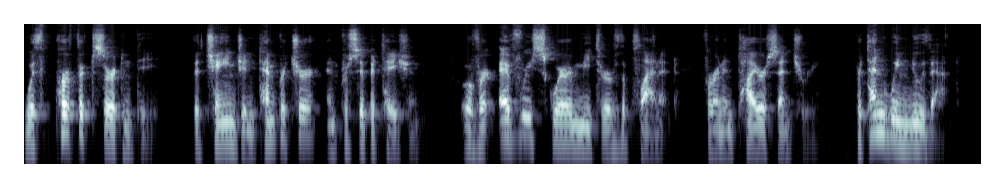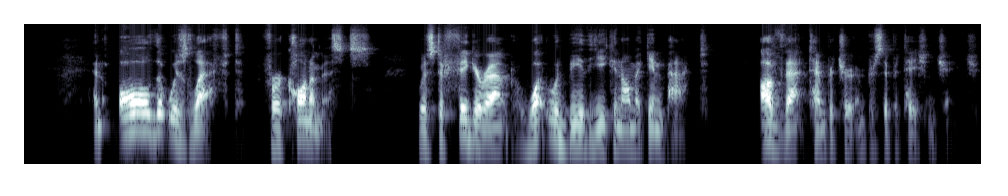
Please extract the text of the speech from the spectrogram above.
with perfect certainty the change in temperature and precipitation over every square meter of the planet for an entire century. Pretend we knew that. And all that was left for economists was to figure out what would be the economic impact of that temperature and precipitation change.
